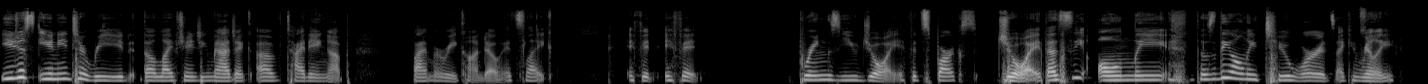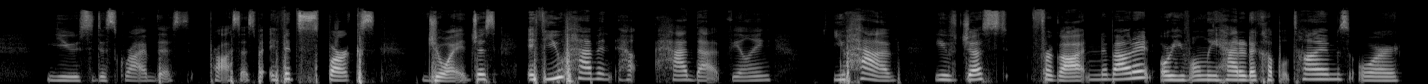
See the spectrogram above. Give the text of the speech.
You just, you need to read The Life Changing Magic of Tidying Up by Marie Kondo. It's like, if it, if it brings you joy, if it sparks joy. That's the only, those are the only two words I can really use to describe this process. But if it sparks joy, just if you haven't ha- had that feeling, you have, you've just forgotten about it, or you've only had it a couple times, or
